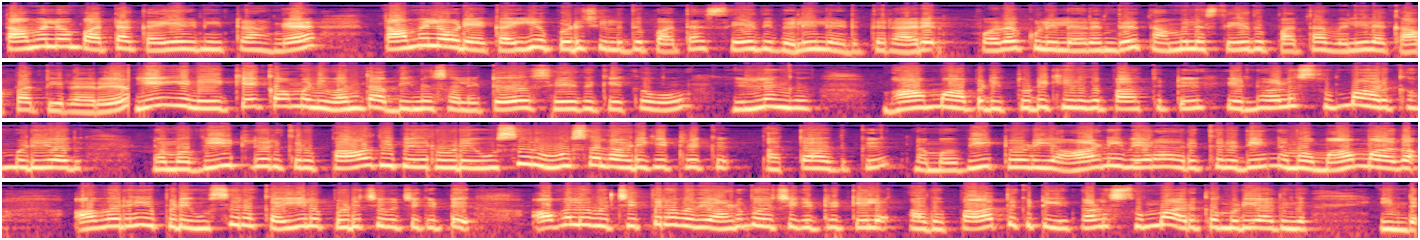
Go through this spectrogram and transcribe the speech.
தமிழும் பார்த்தா கையை நீட்டுறாங்க. தமிழோடைய கையை பிடிச்சி இழுத்து பார்த்தா சேது வெளியில எடுத்துறாரு. புதக்குழியிலிருந்து தமிழை சேது பார்த்தா வெளியில காப்பாத்திடுறாரு. ஏன் நீ கேட்காம நீ வந்த அப்படின்னு சொல்லிட்டு சேது கேட்கவும் இல்லைங்க மாமா அப்படி துடிக்கிறத பார்த்துட்டு என்னால சும்மா இருக்க முடியாது. நம்ம வீட்டில் இருக்கிற பாதி பேருடைய உசுறு ஊசல் ஆடிக்கிட்டு இருக்கு பத்தாதுக்கு நம்ம வீட்டோடைய ஆணி வேறா இருக்கிறதே நம்ம மாமா தான் அவரே இப்படி உசுரை கையில் பிடிச்சி வச்சுக்கிட்டு அவ்வளவு சித்திரவதை அனுபவிச்சுக்கிட்டு இருக்கல அதை பார்த்துக்கிட்டு என்னால் சும்மா இருக்க முடியாதுங்க. இந்த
